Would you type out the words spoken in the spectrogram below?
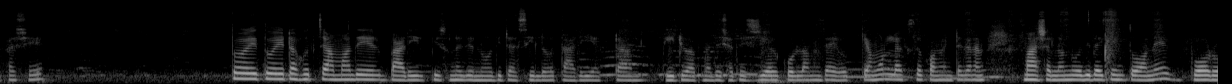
আকাশে তো এই তো এটা হচ্ছে আমাদের বাড়ির পিছনে যে নদীটা ছিল, তারই একটা ভিডিও আপনাদের সাথে শেয়ার করলাম। যাই হোক, কেমন লাগছে কমেন্টে জানান মাশাল্লাহ নদীটা কিন্তু অনেক বড়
